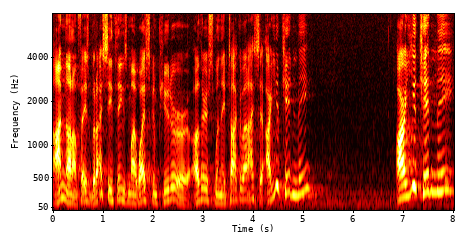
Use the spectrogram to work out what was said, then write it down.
I'm not on Facebook, but I see things my wife's computer or others when they talk about it, I say, are you kidding me? Are you kidding me?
